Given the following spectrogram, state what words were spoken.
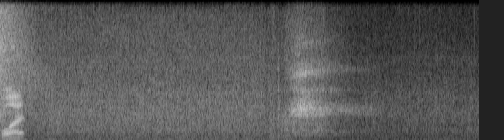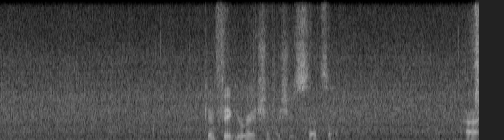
Why? Configuration issues, that's all. Alright.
